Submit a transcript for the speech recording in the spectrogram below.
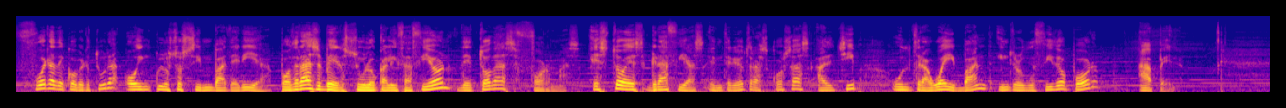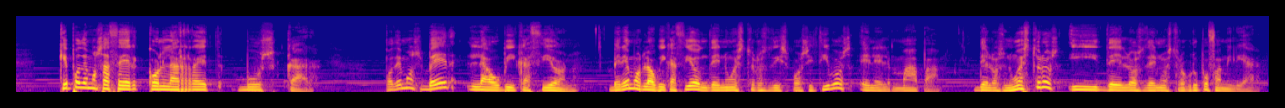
fuera de cobertura o incluso sin batería. Podrás ver su localización de todas formas. Esto es gracias, entre otras cosas, al chip Ultra Wideband introducido por Apple. ¿Qué podemos hacer con la red Buscar? podemos ver la ubicación. Veremos la ubicación de nuestros dispositivos en el mapa, de los nuestros y de los de nuestro grupo familiar.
